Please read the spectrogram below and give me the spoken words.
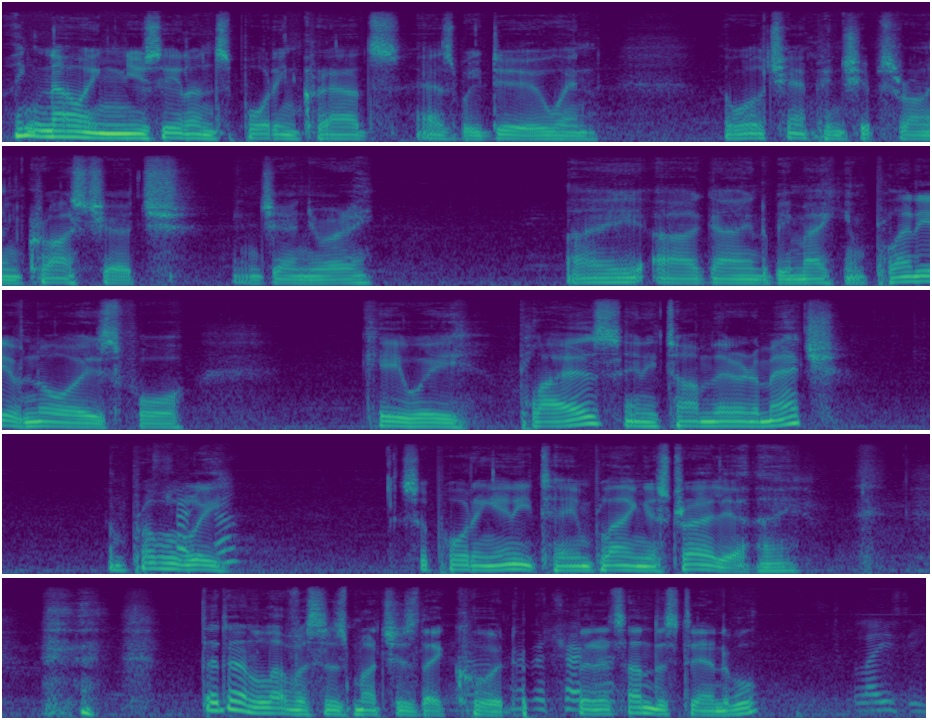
I think knowing New Zealand sporting crowds as we do when the World Championships are on in Christchurch in January, they are going to be making plenty of noise for Kiwi players anytime they're in a match and probably supporting any team playing Australia. They, they don't love us as much as they could, Have a check, but it's understandable. Lazy.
